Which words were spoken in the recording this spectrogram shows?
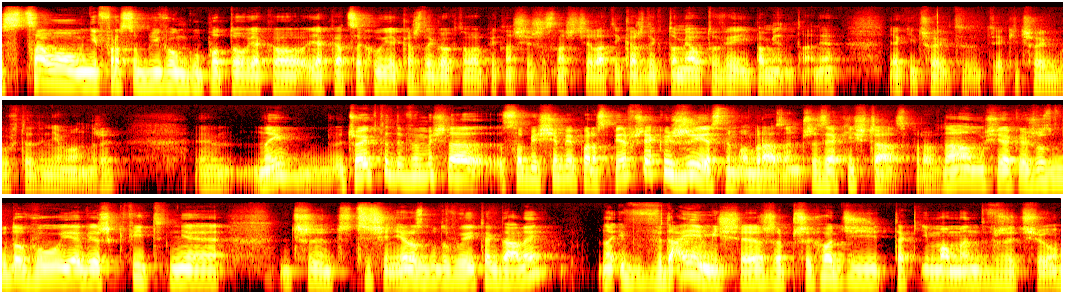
Z całą niefrasobliwą głupotą, jako, jaka cechuje każdego, kto ma 15-16 lat i każdy, kto miał to wie i pamięta, nie? Jaki człowiek, jaki człowiek był wtedy niemądry. No i człowiek wtedy wymyśla sobie siebie po raz pierwszy, jakoś żyje z tym obrazem przez jakiś czas, prawda? On mu się jakoś rozbudowuje, wiesz, kwitnie, czy, czy, czy się nie rozbudowuje i tak dalej. No i wydaje mi się, że przychodzi taki moment w życiu,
